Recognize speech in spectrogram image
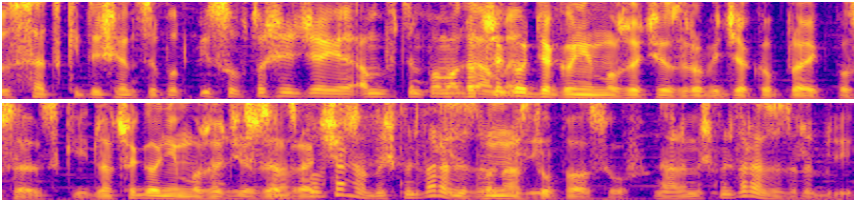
y, setki tysięcy podpisów. To się dzieje, a my w tym pomagamy. Dlaczego tego nie możecie zrobić jako projekt poselski? Dlaczego nie możecie zebrać powtarzam, myśmy dwa razy to kilkunastu robili. posłów? No ale myśmy dwa razy to robili.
